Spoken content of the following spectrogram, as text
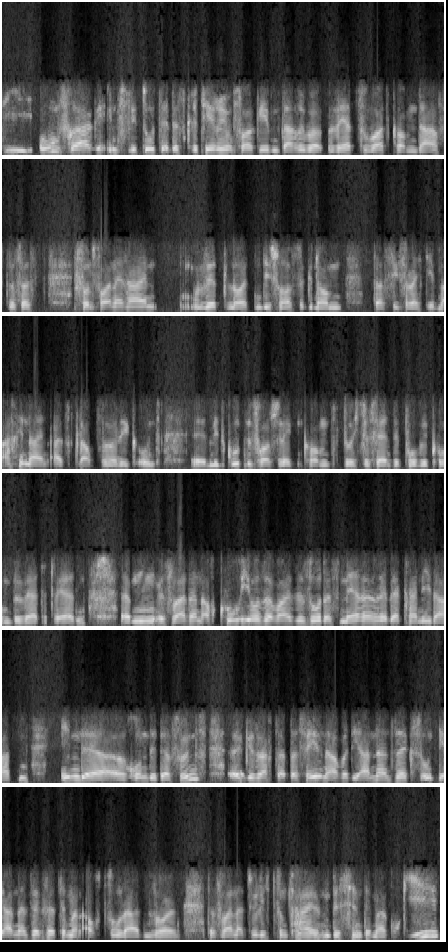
die Umfrageinstitute das Kriterium vorgeben darüber, wer zu Wort kommen darf. Das heißt, von vornherein wird Leuten die Chance genommen, dass sie vielleicht im Nachhinein als glaubwürdig und äh, mit guten Vorschlägen kommt, durch das Fernsehpublikum bewertet werden. Ähm, es war dann auch kurioserweise so, dass mehrere der Kandidaten in der Runde der fünf äh, gesagt hat, da fehlen aber die anderen sechs und die anderen sechs hätte man auch zuladen sollen. Das war natürlich zum Teil ein bisschen Demagogie,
